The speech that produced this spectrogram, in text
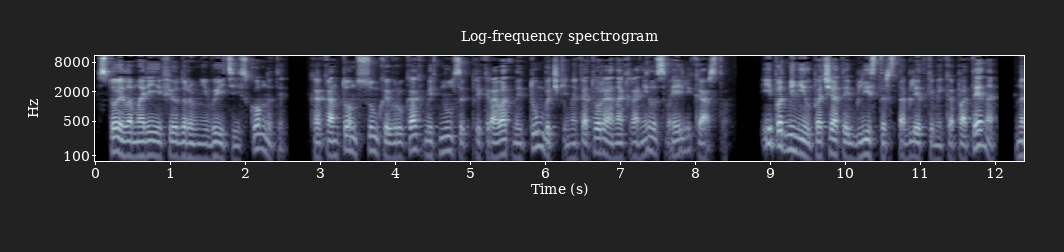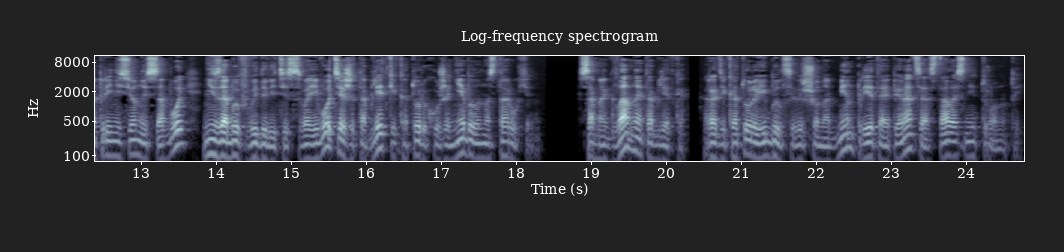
Стоило Марии Федоровне выйти из комнаты, как Антон с сумкой в руках метнулся к прикроватной тумбочке, на которой она хранила свои лекарства, и подменил початый блистер с таблетками капотена на принесенный с собой, не забыв выдавить из своего те же таблетки, которых уже не было на Старухином. Самая главная таблетка, ради которой и был совершен обмен, при этой операции осталась нетронутой.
